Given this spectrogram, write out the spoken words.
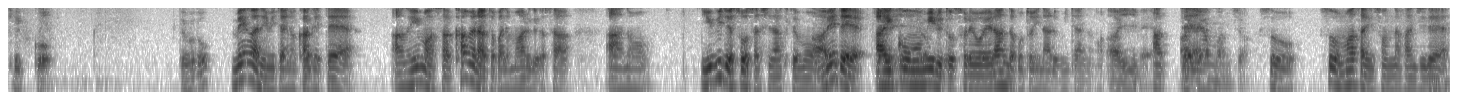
結構。どういうこメガネみたいのかけて、あの今さ、カメラとかでもあるけどさ、あの、指で操作しなくても、あ目でアイコンを見るとそれを選んだことになるみたいなのが。とあ、いいね。あってアイアンマンじゃん。そう。そう、まさにそんな感じで、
